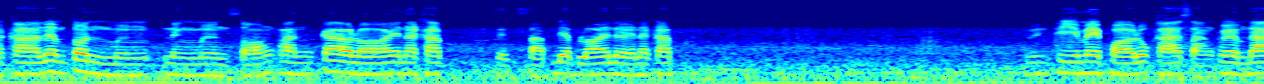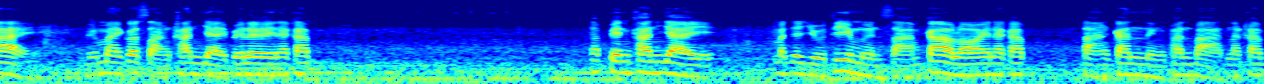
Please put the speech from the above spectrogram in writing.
ราคาเริ่มต้นมึงหนึ่งหมื่นสองพันเก้าร้อยนะครับ เสร็จสับเรียบร้อยเลยนะครับ พื้นที่ไม่พอลูกค้าสั่งเพิ่มได้ หรือไม่ก็สั่งคันใหญ่ไปเลยนะครับ ถ้าเป็นคันใหญ่มันจะอยู่ที่หมื่นสามเก้าร้อยนะครับ ต่างกันหนึ่งพันบาทนะครับ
